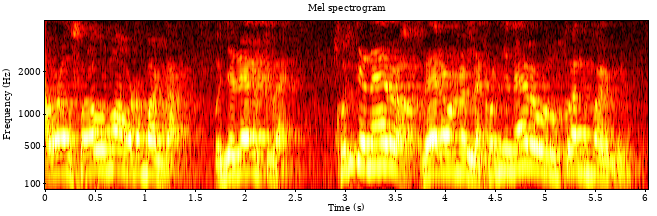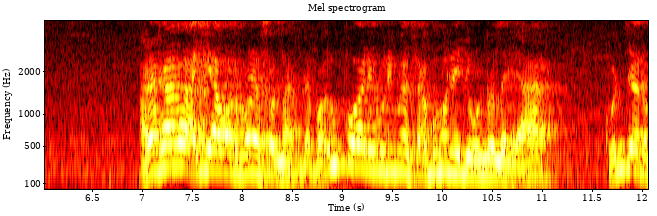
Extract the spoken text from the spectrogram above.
அவ்வளோ சுலபமாக விடமாட்டான் கொஞ்ச நேரத்தில். கொஞ்ச நேரம் வேற ஒன்றும் இல்லை. கொஞ்ச நேரம் ஒரு உட்கார்ந்து பாருங்கள் அழகாக ஐயா ஒரு முறை சொன்னார் இந்த வகுப்புவாரி உரிமை சமூக நீதி ஒன்றும் இல்லையா? கொஞ்சம் அதை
